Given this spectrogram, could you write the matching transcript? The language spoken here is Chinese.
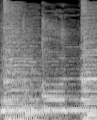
你不能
